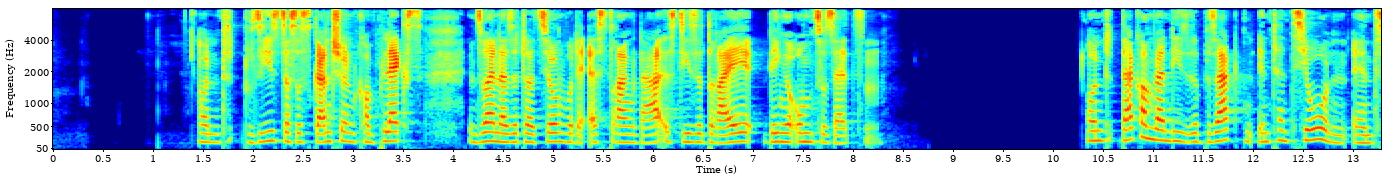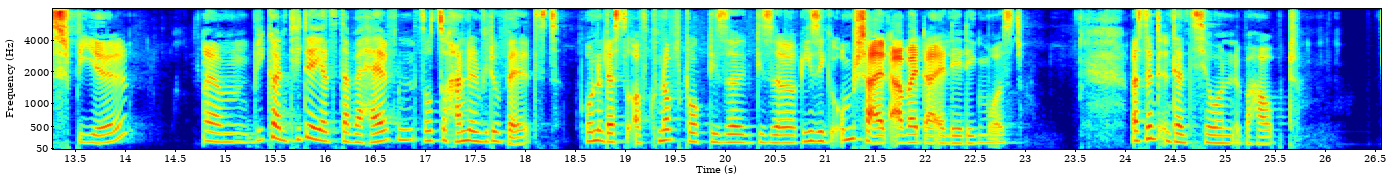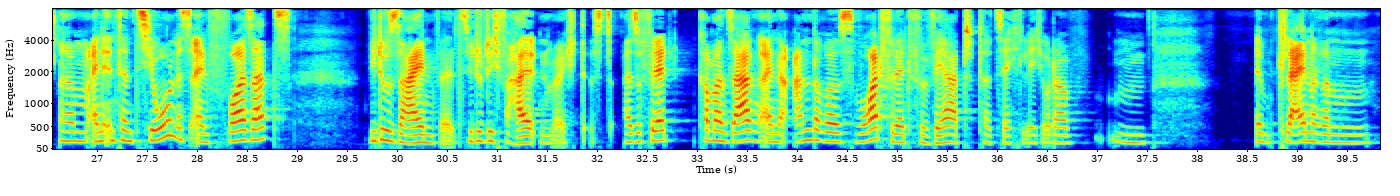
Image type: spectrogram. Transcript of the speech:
Und du siehst, das ist ganz schön komplex, in so einer Situation, wo der Essdrang da ist, diese drei Dinge umzusetzen. Und da kommen dann diese besagten Intentionen ins Spiel. Ähm, wie können die dir jetzt dabei helfen, so zu handeln, wie du willst, ohne dass du auf Knopfdruck diese, diese riesige Umschaltarbeit da erledigen musst? Was sind Intentionen überhaupt? Ähm, eine Intention ist ein Vorsatz, wie du sein willst, wie du dich verhalten möchtest. Also vielleicht kann man sagen, ein anderes Wort vielleicht für Wert tatsächlich oder mh, mm, im kleineren,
